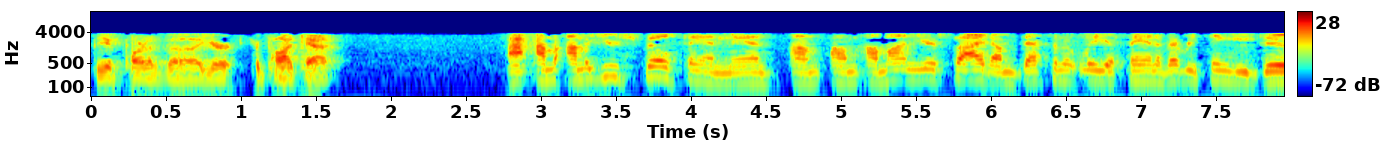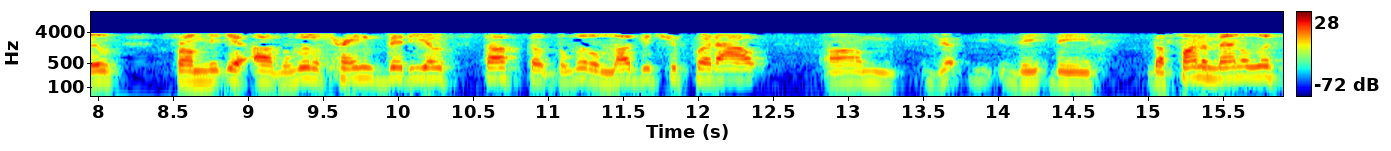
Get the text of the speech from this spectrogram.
be a part of uh, your your podcast. I, I'm I'm a huge Phil fan, man. I'm I'm I'm on your side. I'm definitely a fan of everything you do, from the, uh, the little training video stuff, the the little nuggets you put out, um, the the the fundamentalist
